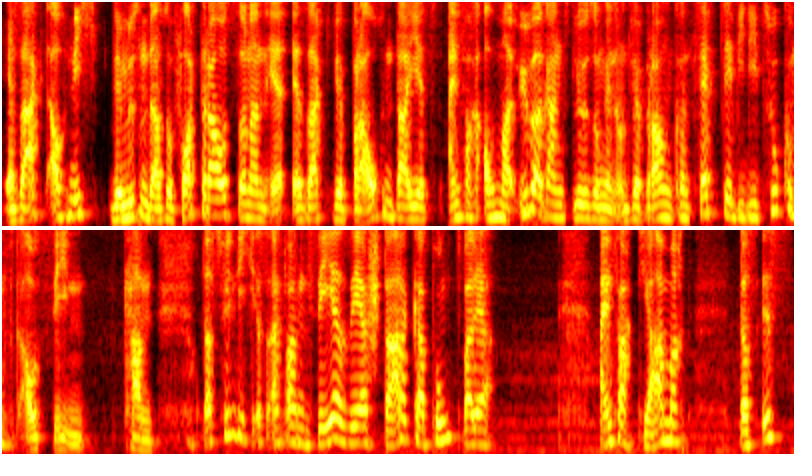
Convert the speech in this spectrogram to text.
er sagt auch nicht, wir müssen da sofort raus, sondern er, er sagt, wir brauchen da jetzt einfach auch mal Übergangslösungen und wir brauchen Konzepte, wie die Zukunft aussehen kann. Das finde ich ist einfach ein sehr, sehr starker Punkt, weil er einfach klar macht, das ist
